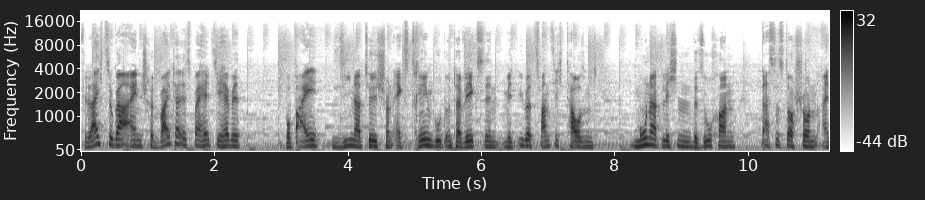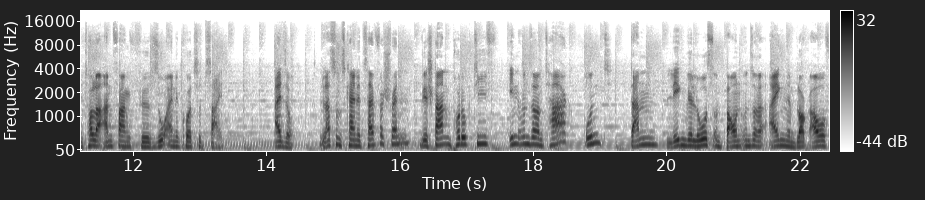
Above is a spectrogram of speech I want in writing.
vielleicht sogar einen Schritt weiter ist bei Healthy Habit. Wobei sie natürlich schon extrem gut unterwegs sind mit über 20.000 monatlichen Besuchern. Das ist doch schon ein toller Anfang für so eine kurze Zeit. Also, lass uns keine Zeit verschwenden. Wir starten produktiv in unseren Tag und dann legen wir los und bauen unseren eigenen Blog auf,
